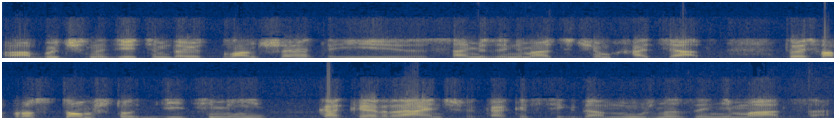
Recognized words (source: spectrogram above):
Обычно детям дают планшет и сами занимаются чем хотят. То есть вопрос в том, что детьми, как и раньше, как и всегда, нужно заниматься.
